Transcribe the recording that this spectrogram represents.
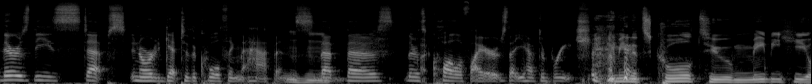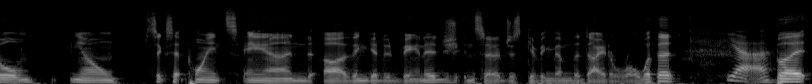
there's these steps in order to get to the cool thing that happens. Mhm. That there's there's qualifiers that you have to breach. i mean it's cool to maybe heal you know six hit points and uh, then get advantage instead of just giving them the die to roll with it yeah. but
